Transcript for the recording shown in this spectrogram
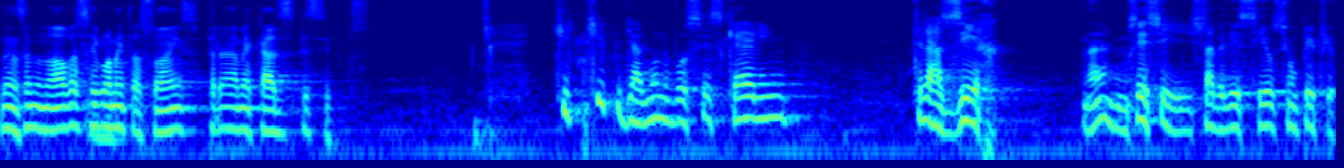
lançando novas regulamentações para mercados específicos. Que tipo de aluno vocês querem trazer né? Não sei se estabeleceu-se um perfil.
